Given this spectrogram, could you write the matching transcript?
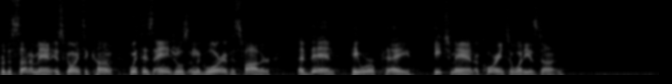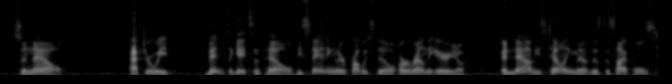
For the Son of Man is going to come with his angels in the glory of his Father, and then he will repay each man according to what he has done. So now, after we bend the gates of hell, he's standing there probably still, or around the area, and now he's telling the, his disciples,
